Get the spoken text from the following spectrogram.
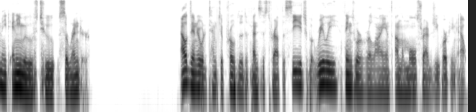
make any moves to surrender. Alexander would attempt to probe the defenses throughout the siege, but really things were reliant on the mole strategy working out.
